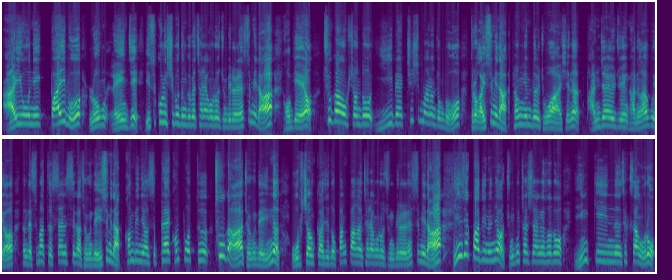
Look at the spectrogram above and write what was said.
아이오닉 5 롱레인지 익스클루시브 등급의 차량으로 준비를 했습니다. 거기에요. 추가 옵션도 270만원 정도 들어가 있습니다. 형님들 좋아하시는 반자율 주행 가능하고요. 현대 스마트 센스가 적용되어 있습니다. 컨비니언스 팩 컴포트 2가 적용되어 있는 옵션까지도 빵빵한 차량으로 준비를 했습니다. 흰색 바디는요. 중고차 시장에서도 인기 있는 색상으로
